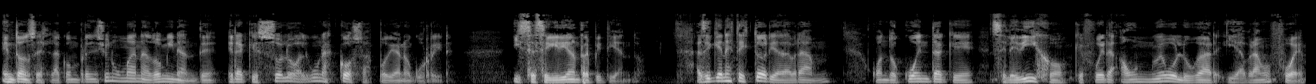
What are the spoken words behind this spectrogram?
Entonces, la comprensión humana dominante era que solo algunas cosas podían ocurrir y se seguirían repitiendo. Así que en esta historia de Abraham, cuando cuenta que se le dijo que fuera a un nuevo lugar y Abraham fue,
